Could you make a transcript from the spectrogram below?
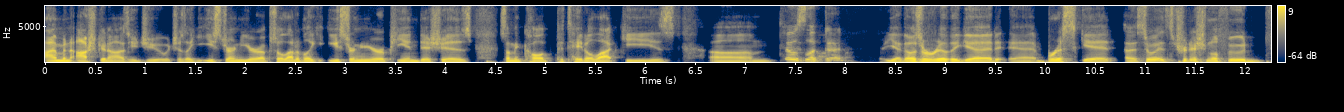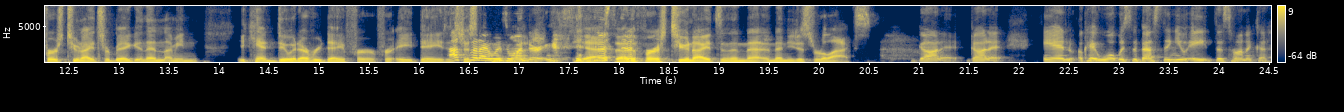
I'm an Ashkenazi Jew, which is like Eastern Europe. So a lot of like Eastern European dishes, something called potato latkes. Um, Those look good. Yeah, those are really good. Uh, brisket. Uh, so it's traditional food. First two nights are big, and then I mean, you can't do it every day for for eight days. It's That's what I was much. wondering. yeah. So the first two nights and then that and then you just relax. Got it. Got it. And okay, what was the best thing you ate this Hanukkah?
